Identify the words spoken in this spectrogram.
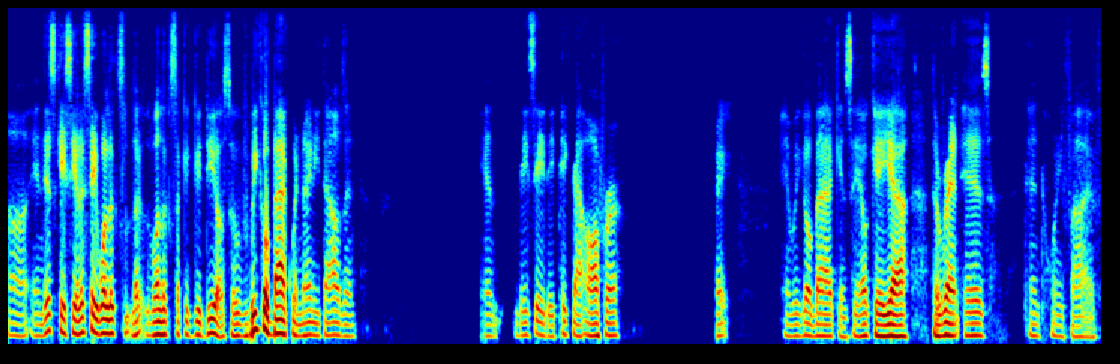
uh, in this case here, let's say what looks what looks like a good deal. So if we go back with ninety thousand, and they say they take that offer? And we go back and say, okay, yeah, the rent is 1025.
